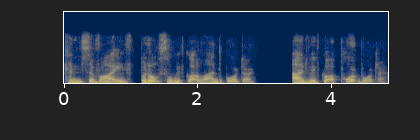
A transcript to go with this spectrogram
can survive. But also, we've got a land border and we've got a port border.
